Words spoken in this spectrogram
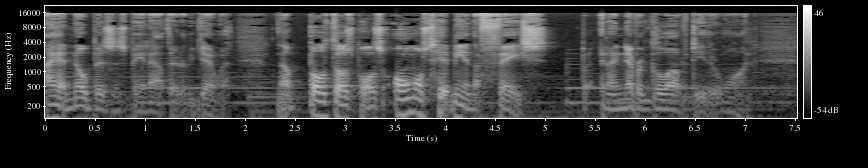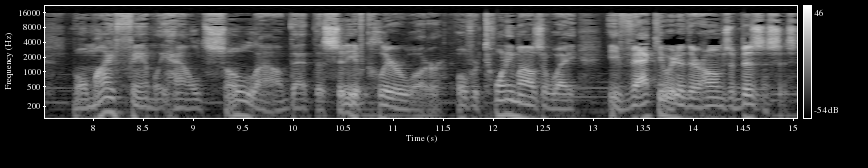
I had no business being out there to begin with. Now, both those balls almost hit me in the face, and I never gloved either one. Well, my family howled so loud that the city of Clearwater, over 20 miles away, evacuated their homes and businesses.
